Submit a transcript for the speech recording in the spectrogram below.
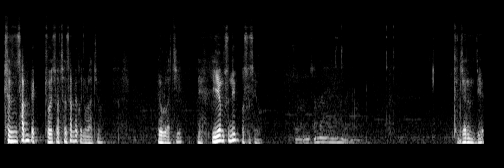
1,300, 조회수가 1,300까지 올라왔죠. 왜 올라갔지? 네. 이영수님, 어서오세요. 저는 이제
